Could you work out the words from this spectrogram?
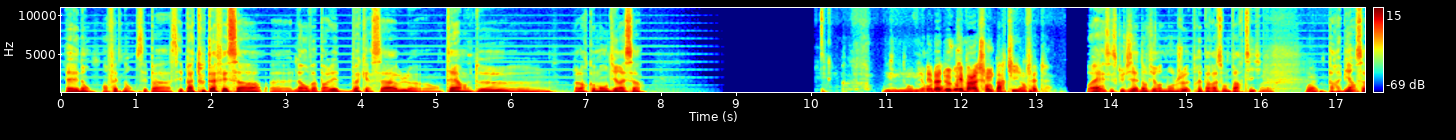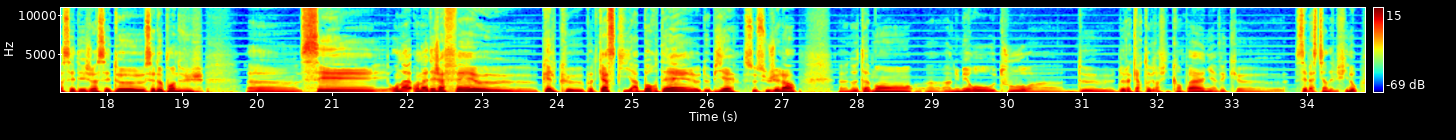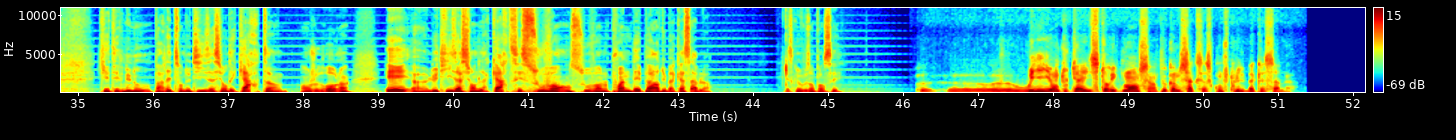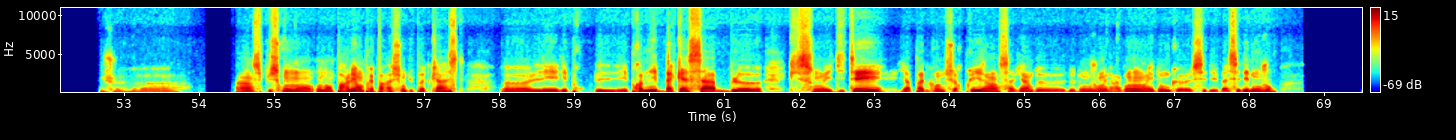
Euh, non, en fait non, c'est pas c'est pas tout à fait ça. Euh, là, on va parler de bac à sable en termes de euh, alors comment on dirait ça? Mm, environnement eh ben, de préparation de partie, en fait. Ouais, c'est ce que je disais, d'environnement de jeu, de préparation de partie. Ouais. Ouais. Ça me paraît bien, ça, c'est déjà ces deux, ces deux points de vue. Euh, c'est... On, a, on a déjà fait euh, quelques podcasts qui abordaient euh, de biais ce sujet-là, euh, notamment un, un numéro autour euh, de, de la cartographie de campagne avec euh, Sébastien Delfino, qui était venu nous parler de son utilisation des cartes en jeu de rôle. Et euh, l'utilisation de la carte, c'est souvent, souvent le point de départ du bac à sable. Qu'est-ce que vous en pensez? Euh, euh, oui, en tout cas, historiquement, c'est un peu comme ça que ça se construit le bac à sable. Je, hein, puisqu'on en, parlait en préparation du podcast, les, les, pr- les premiers bacs à sable qui sont édités, il n'y a pas de grande surprise, hein, ça vient de, Donjons et Dragons, et donc euh, c'est des, bah, c'est des donjons.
